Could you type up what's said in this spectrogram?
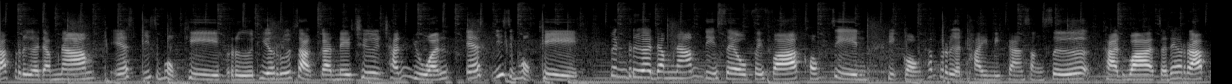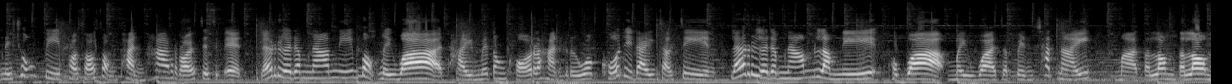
รับเรือดำน้ำ S26T หรือที่รู้จักกันในชื่อชั้นหยวน S26T เป็นเรือดำน้ำดีเซลไฟฟ้าของจีน ที่กองทัพเรือไทยมีการสั่งซื้อ คาดว่าจะได้รับในช่วงปี พศ 2571 และเรือดำน้ำนี้บอกเลยว่าไทยไม่ต้องขอรหัสหรือว่าโค้ดใดๆจากจีน และเรือดำน้ำลำนี้ พบว่าไม่ว่าจะเป็นชาติไหนมาตะล่อมตะล่อม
